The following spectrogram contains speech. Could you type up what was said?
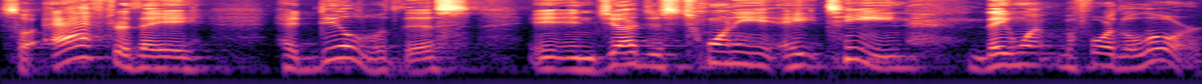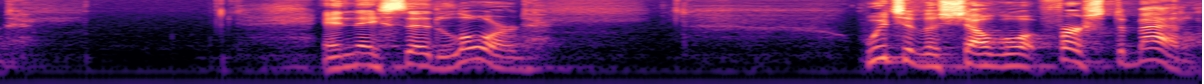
So after they had dealt with this in Judges 2018, they went before the Lord. And they said, Lord, which of us shall go up first to battle?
